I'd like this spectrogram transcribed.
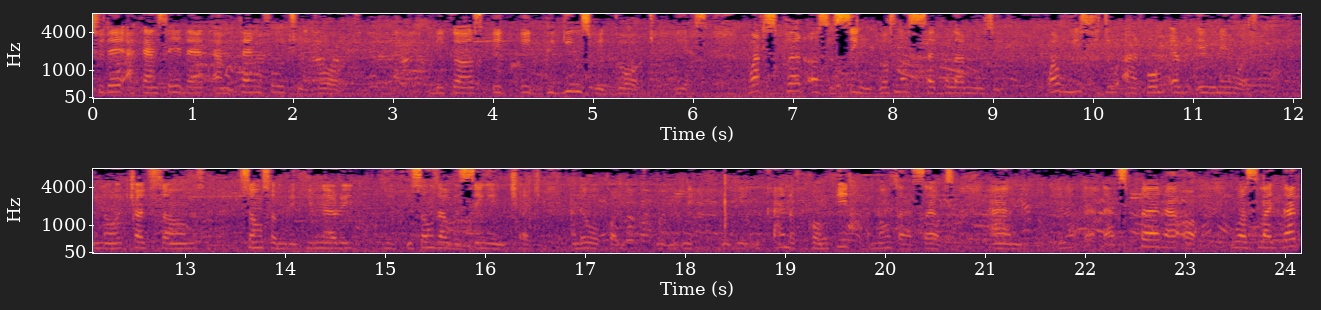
today I can say that I'm thankful to God because it, it begins with God. Yes. What spurred us to sing was not secular music. What we used to do at home every evening was, you know, church songs, songs from the hymnary, the, songs that we sing in church, and they will we, we, we kind of compete amongst ourselves, and you know that, that spurred her up. It was like that.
